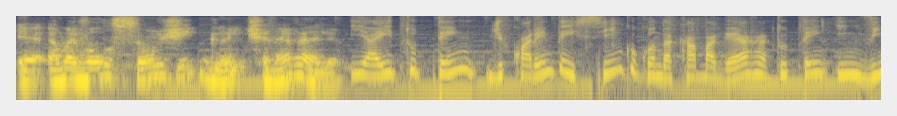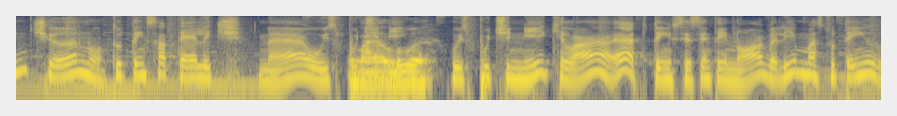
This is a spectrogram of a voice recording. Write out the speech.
é, é uma evolução gigante, né, velho? E aí tu tem de 45, quando acaba a guerra, tu tem em 20 anos, tu tem satélite, né? O Sputnik. O Sputnik lá, é, tu tem 69 ali, mas tu tem o,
